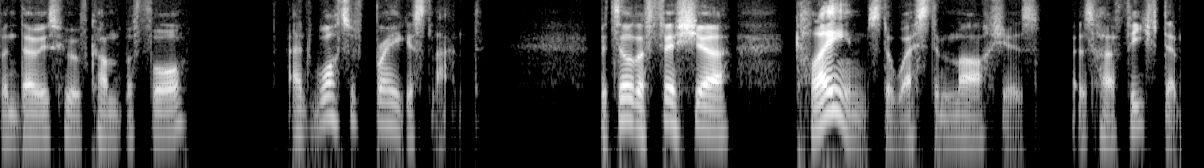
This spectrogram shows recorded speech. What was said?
than those who have come before? And what of Bregasland? Matilda Fisher claims the Western Marshes as her fiefdom,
